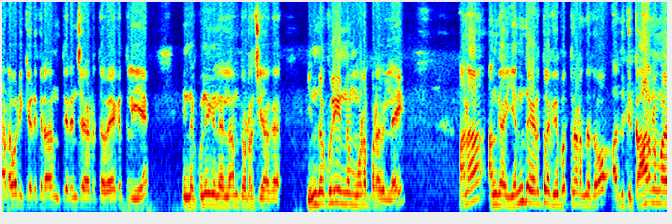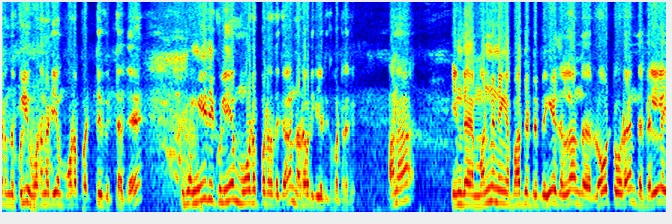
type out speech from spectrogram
நடவடிக்கை எடுக்கிறான்னு தெரிஞ்ச அடுத்த வேகத்திலேயே இந்த குழிகள் எல்லாம் தொடர்ச்சியாக இந்த குழி இன்னும் மூடப்படவில்லை. ஆனா அங்க எந்த இடத்துல விபத்து நடந்ததோ அதுக்கு காரணமா இருந்த குழி உடனடியாக மூடப்பட்டு விட்டது. இப்ப மீதி குழியே மூடப்படுறதுக்காக நடவடிக்கை எடுக்கப்பட்டிருக்கு. ஆனா இந்த மண்ணு நீங்க பார்த்துட்டு இருப்பீங்க இதெல்லாம் அந்த ரோட்டோட இந்த வெள்ளை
